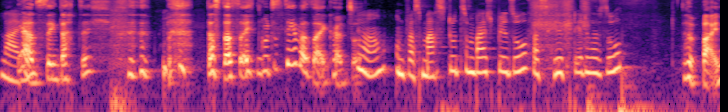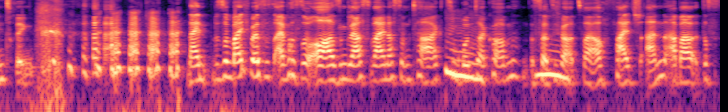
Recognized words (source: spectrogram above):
Leider. Ja, deswegen dachte ich, dass das echt ein gutes Thema sein könnte. Ja, und was machst du zum Beispiel so? Was hilft dir da so? Wein trinken. Nein, so manchmal ist es einfach so, oh, so ein Glas Wein nach so einem Tag zum mm. Runterkommen. Das hört sich mm. zwar auch falsch an, aber das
